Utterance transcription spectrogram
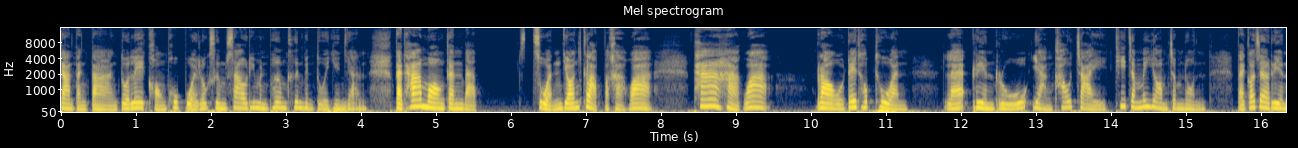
การณ์ต่างๆ ตัวเลขของผู้ป่วยโรคซึมเศร้าที่มันเพิ่มขึ้นเป็นตัวยืนยัน แต่ถ้ามองกันแบบสวนย้อนกลับอะค่ะว่า ถ้าหากว่าเราได้ทบทวน และเรียนรู้อย่างเข้าใจที่จะไม่ยอมจำนน แต่ก็จะเรียน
